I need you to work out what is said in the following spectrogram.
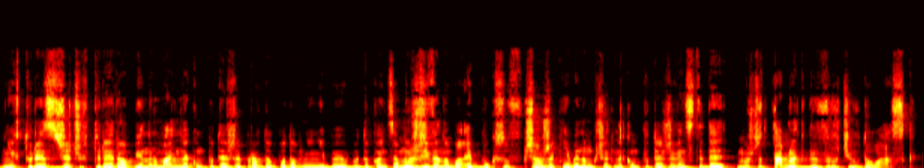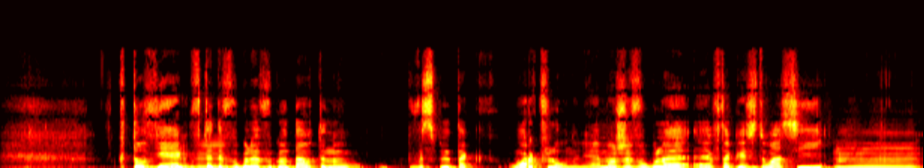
niektóre z rzeczy, które robię normalnie na komputerze prawdopodobnie nie byłyby do końca możliwe, no bo e-booksów, książek nie będą czytać na komputerze, więc wtedy może tablet by wrócił do łask. Kto wie, jakby mm -hmm. wtedy w ogóle wyglądał ten, no, powiedzmy tak, workflow, no nie? Może w ogóle e, w takiej sytuacji mm,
